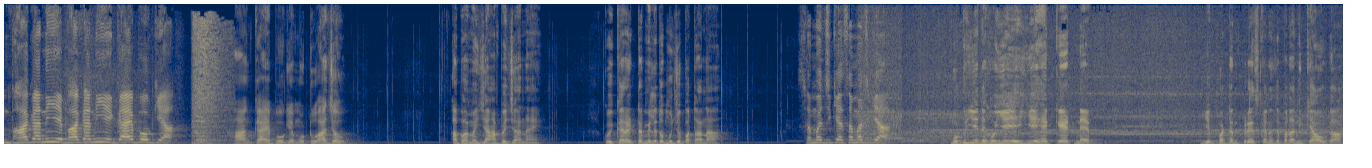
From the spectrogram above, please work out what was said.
भागा नहीं है भागा नहीं है गायब हो गया। हाँ गायब हो गया मोटू आ जाओ। अब हमें यहाँ पे जाना है। कोई कैरेक्टर मिले तो मुझे बताना। समझ गया समझ गया। मोटू ये देखो ये ये है कैट नैप ये बटन प्रेस करने से पता नहीं क्या होगा।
